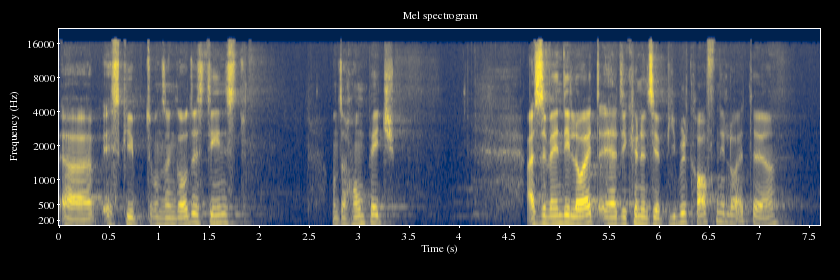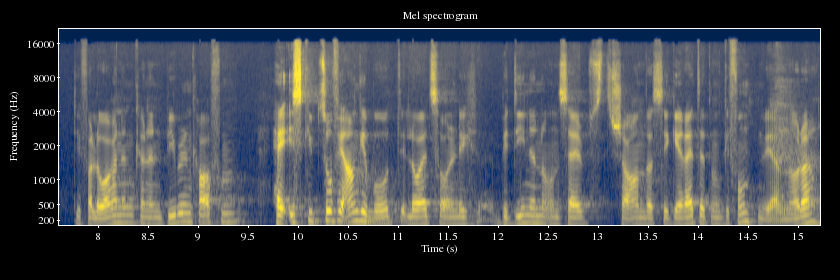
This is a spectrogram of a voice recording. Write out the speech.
äh, es gibt unseren Gottesdienst, unsere Homepage. Also wenn die Leute, ja, die können sich ja Bibel kaufen, die Leute, ja. Die Verlorenen können Bibeln kaufen. Hey, es gibt so viel Angebot, die Leute sollen dich bedienen und selbst schauen, dass sie gerettet und gefunden werden, oder?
